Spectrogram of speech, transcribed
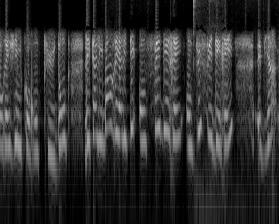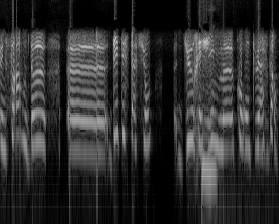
au régime corrompu. Donc les talibans en réalité ont fédéré, ont pu fédérer, eh bien une forme de euh, détestation du régime mmh. corrompu afghan.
